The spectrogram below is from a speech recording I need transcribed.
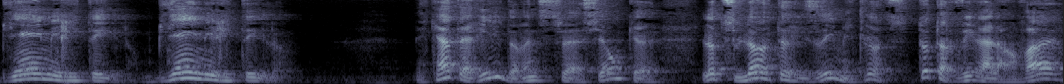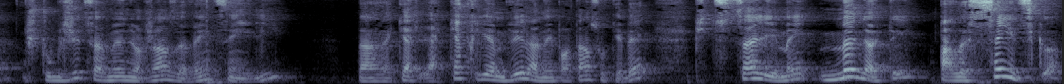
bien mérités, bien mérités. Là. Mais quand tu arrives devant une situation que là, tu l'as autorisé, mais que là, tu tout revire à l'envers, je suis obligé de fermer une urgence de 25 lits dans la, quatrième ville en importance au Québec, puis tu te sens les mains menottées par le syndicat.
